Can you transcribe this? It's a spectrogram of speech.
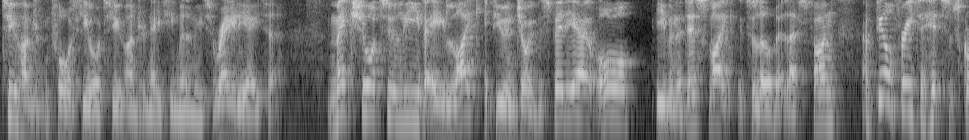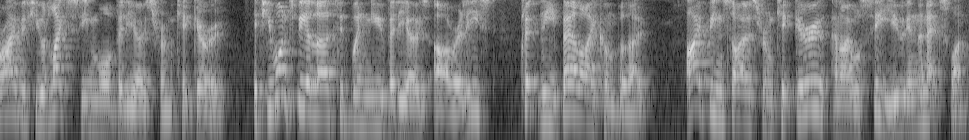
240 or 280mm radiator? Make sure to leave a like if you enjoyed this video, or even a dislike, it's a little bit less fun, and feel free to hit subscribe if you would like to see more videos from KitGuru. If you want to be alerted when new videos are released, click the bell icon below. I've been Silas from KitGuru, and I will see you in the next one.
